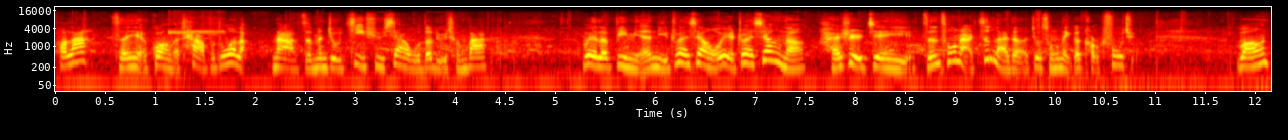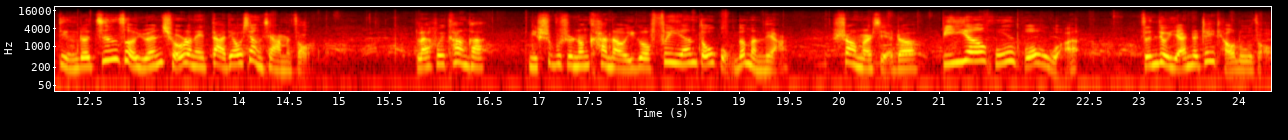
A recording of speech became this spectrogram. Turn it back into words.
好啦，咱也逛的差不多了，那咱们就继续下午的旅程吧。为了避免你转向我也转向呢，还是建议咱从哪儿进来的就从哪个口出去，往顶着金色圆球的那大雕像下面走，来回看看，你是不是能看到一个飞檐斗拱的门脸儿？上面写着“鼻烟壶博物馆”，咱就沿着这条路走。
